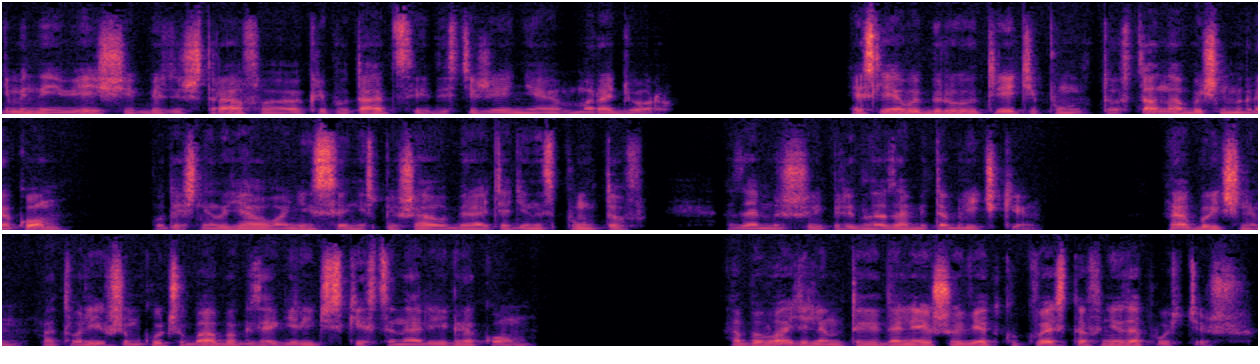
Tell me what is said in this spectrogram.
именные вещи без штрафа к репутации и достижения мародер. Если я выберу третий пункт, то стану обычным игроком, уточнил я у Аниса, не спеша выбирать один из пунктов, замерший перед глазами таблички. Обычным, отвалившим кучу бабок за героический сценарий игроком. Обывателям ты дальнейшую ветку квестов не запустишь.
